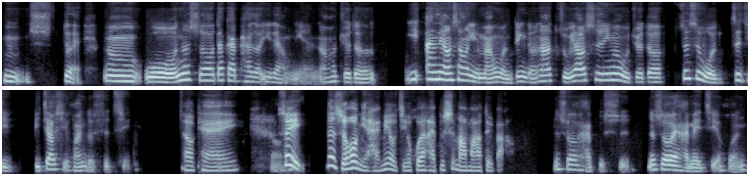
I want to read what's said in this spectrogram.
嗯，对，嗯，我那时候大概拍了一两年，然后觉得。一案量上也蛮稳定的，那主要是因为我觉得这是我自己比较喜欢的事情。OK，所以那时候你还没有结婚，还不是妈妈，对吧？那时候还不是，那时候也还没结婚。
